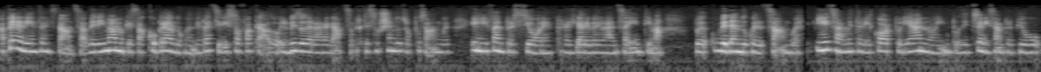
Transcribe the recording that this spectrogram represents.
Appena rientra in stanza, vede Imam che sta coprendo con dei pezzi di stoffa a caso il viso della ragazza perché sta uscendo troppo sangue e gli fa impressione praticare violenza intima vedendo quel sangue. Iniziano a mettere il corpo di Enno in posizioni sempre più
